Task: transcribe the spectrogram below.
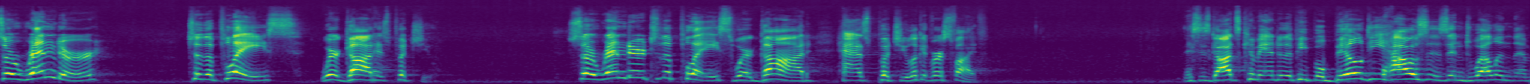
surrender to the place where God has put you. Surrender to the place where God has put you. Look at verse 5. This is God's command to the people build ye houses and dwell in them,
